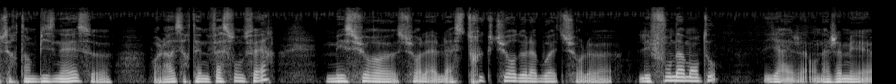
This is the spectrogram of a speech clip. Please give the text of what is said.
certains business, euh, voilà, certaines façons de faire. Mais sur, sur la, structure de la boîte, sur le, les fondamentaux, y a, on n'a jamais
